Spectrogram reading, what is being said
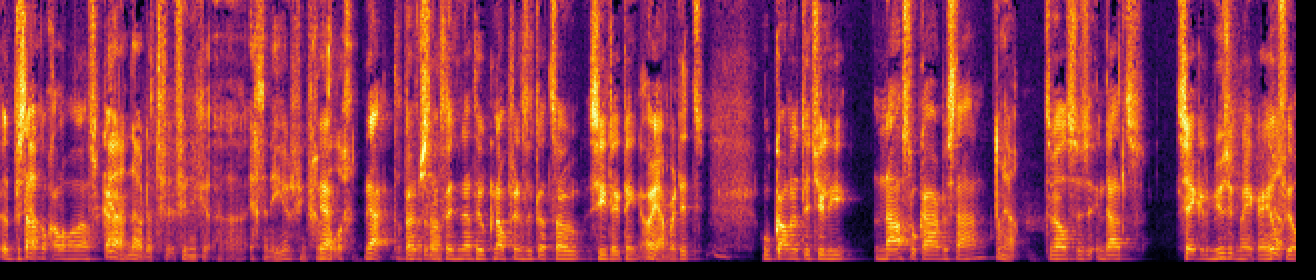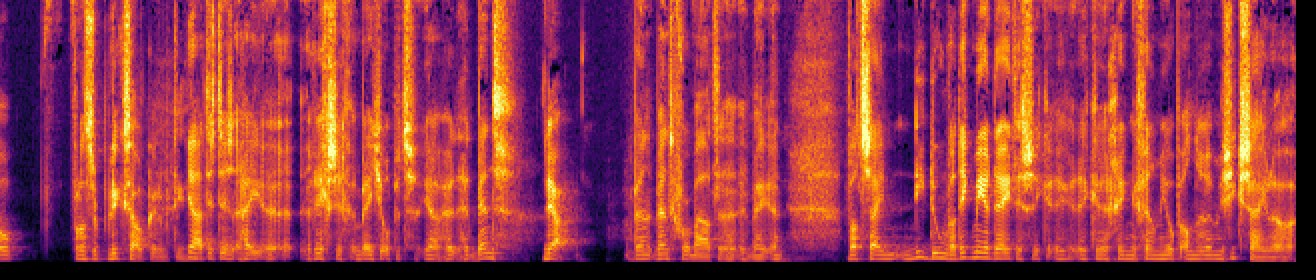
Het bestaat Ja. nog allemaal als elkaar. ja, nou, dat vind ik eh, echt een eer. Dat vind ik ja, geweldig. ja, dat dat buiten dat inderdaad heel knap vind als ik dat zo zie. Dat ik denk, oh ja, maar dit, hoe kan het dat jullie naast elkaar bestaan? Ja. Terwijl ze inderdaad, zeker de music maker, heel Ja. veel van het publiek zou kunnen bedienen. ja, het is, het is, hij eh, richt zich een beetje op het, ja, het, het band, ja, band, bandformaat eh, mee. En wat zij niet doen, wat ik meer deed, is ik, ik, ik, eh, ging veel meer op andere muziekzeilen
